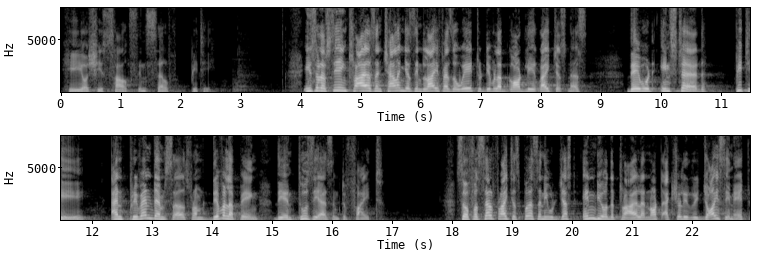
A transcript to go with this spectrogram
he or she sulks in self pity. Instead of seeing trials and challenges in life as a way to develop godly righteousness, they would instead pity and prevent themselves from developing the enthusiasm to fight. So, for self righteous person, he would just endure the trial and not actually rejoice in it.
